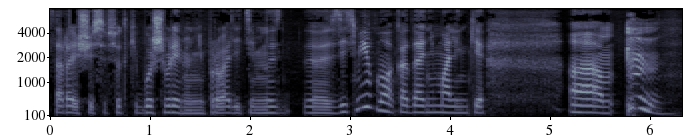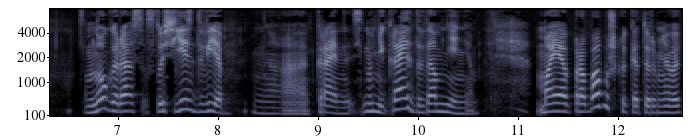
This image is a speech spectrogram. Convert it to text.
старающаяся все таки больше времени проводить именно с, э, детьми, когда они маленькие, много раз, то есть есть две а, крайности, ну не крайности, два мнения. Моя прабабушка, которая меня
